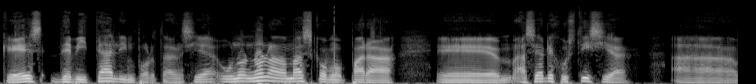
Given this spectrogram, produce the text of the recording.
que es de vital importancia, uno no nada más como para hacerle justicia a,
